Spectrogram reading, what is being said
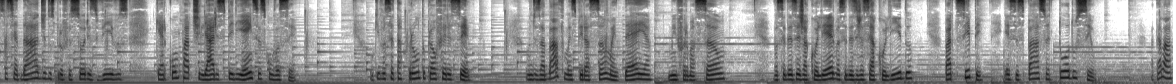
Sociedade dos Professores Vivos quer compartilhar experiências com você. O que você está pronto para oferecer? Um desabafo, uma inspiração, uma ideia, uma informação? Você deseja acolher, você deseja ser acolhido? Participe, esse espaço é todo seu. Até lá!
